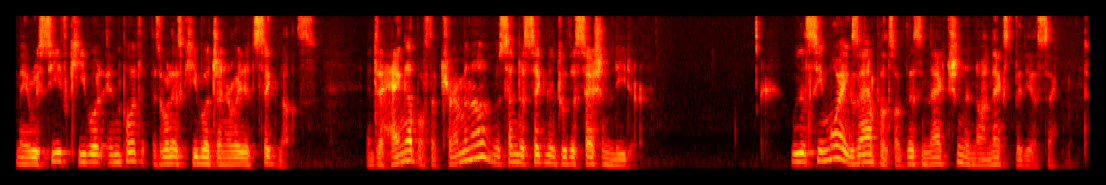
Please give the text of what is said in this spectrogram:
may receive keyboard input as well as keyboard-generated signals, and the hangup of the terminal will send a signal to the session leader. We will see more examples of this in action in our next video segment.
